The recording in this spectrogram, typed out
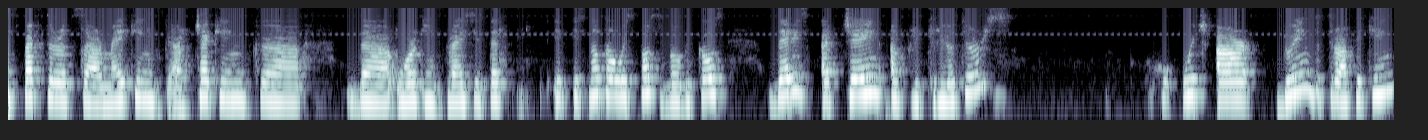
inspectorates are making, are checking uh, the working places. That it, it's not always possible because there is a chain of recruiters which are doing the trafficking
